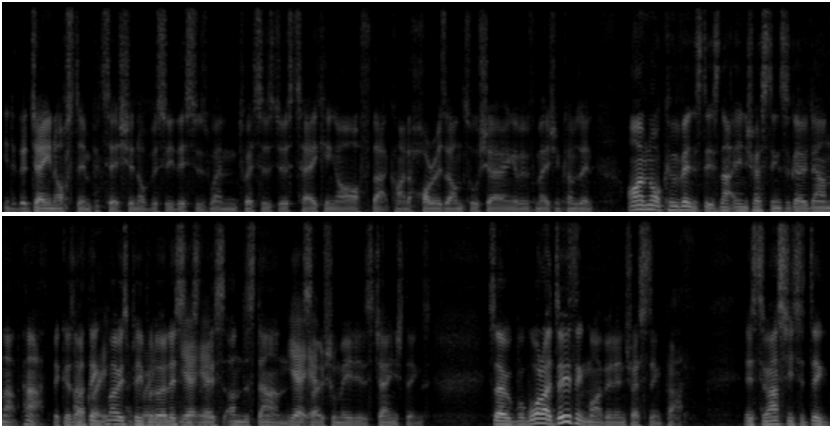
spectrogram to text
you know, the Jane Austen petition, obviously, this is when Twitter's just taking off. That kind of horizontal sharing of information comes in. I'm not convinced it's that interesting to go down that path because I, I think most people who are listening yeah, to yeah. this understand yeah, that social media has changed things. So, but what I do think might be an interesting path is to ask you to dig,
